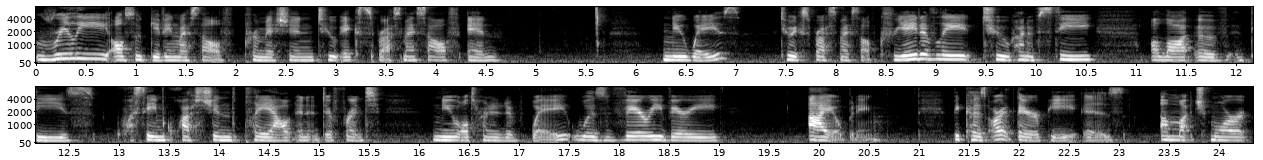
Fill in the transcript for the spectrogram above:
really also giving myself permission to express myself in new ways to express myself creatively, to kind of see a lot of these same questions play out in a different, new, alternative way was very, very eye opening because art therapy is a much more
